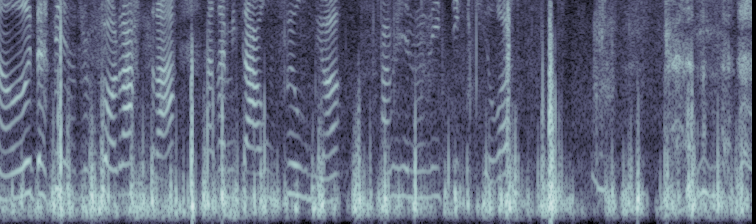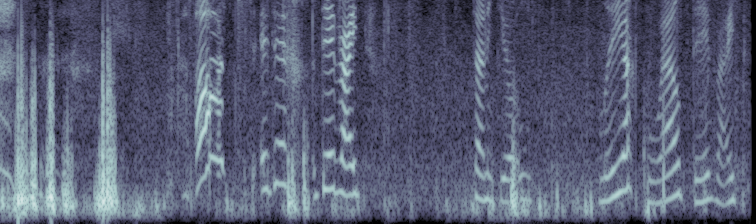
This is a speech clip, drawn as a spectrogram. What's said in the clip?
Wel, da ni ar y ffordd adra a da ni dal ffilmio am hyn yn ridiculous. o, ydych defaid. Da ni di o leia gweld defaid.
